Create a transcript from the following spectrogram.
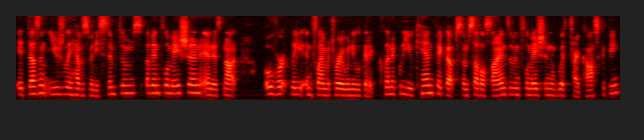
it doesn't usually have as many symptoms of inflammation, and it's not overtly inflammatory when you look at it clinically. You can pick up some subtle signs of inflammation with trichoscopy.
